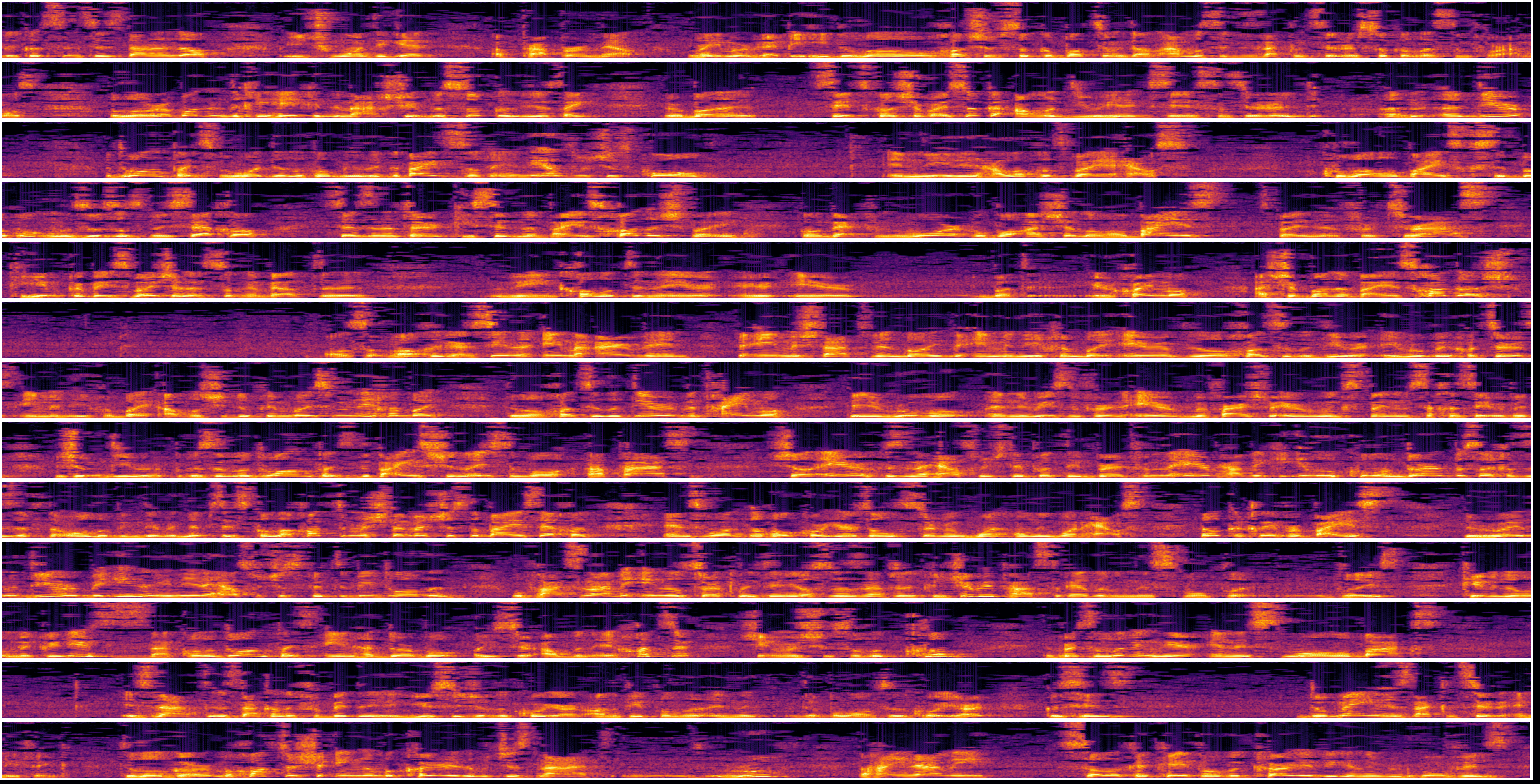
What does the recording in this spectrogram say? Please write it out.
because since it's not enough, each one to get a proper amount. Lamer he hush of does not consider sukkah less than four amos. The just like the rabbanon say it's kosher by sukkah, he say it's considered a, a, a a dwelling place. For what didn't call really the bais is something anything else which is called and needed halachos by a house. Kulahu bais ksiv behu mezuzos beisecha says in the Torah kisivna bais chodesh by going back from the war. Uba ashelo habayis it's by the, for tzeras. Kiyimker beis Moshe that's talking about uh, being cholot in the air, air, but asher bona bais chodesh also v'achig asina ema arvin the ema shtatvin boy the ema nichem boy erev the lochazil ledira a rubi chatzeres ema nichem boy avol shidufim nichem boy the lochazil ledira v'taimo the rubo and the reason for an erev mefarish for erev we explain in sechas erevin v'shum dira because of a dwelling place the bayis shenais and bo hapas shall erev because in the house which they put the bread from the erev havik ilu kulam durim b'sechas as if they're all living there. And nimsis kol lachatzer meshtamesh just the bayis echad and it's one the whole courtyard is all serving one only one house. Hilka clear for bayis the royal ledira be'inan you need a house which is fit to be dwelled in. Upasanami ain't no circlet, and he also doesn't have to contribute past the guy living in this small pla- place. Came into the Mikri This is not called a dwelling place. Ein hadorbo oiser al b'nei chotzer shem reshusal klum. The person living there in this small box is not it's not going to forbid the usage of the courtyard on the people in the, that belong to the courtyard because his domain is not considered anything. The logar mechotzer which is not roofed. The hainami Salaka Kefo Vikaryev, you're going to remove his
